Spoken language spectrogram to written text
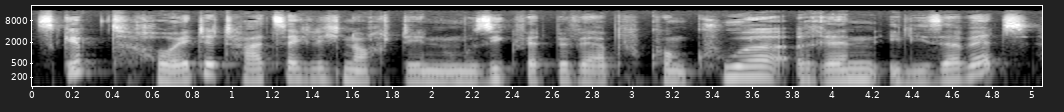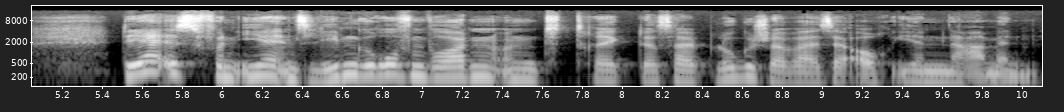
Es gibt heute tatsächlich noch den Musikwettbewerb Concours Rennes Elisabeth. Der ist von ihr ins Leben gerufen worden und trägt deshalb logischerweise auch ihren Namen.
